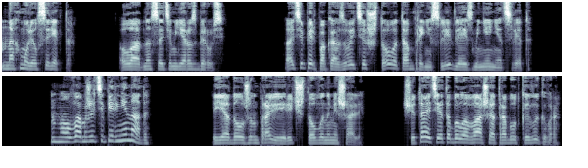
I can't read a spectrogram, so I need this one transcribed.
Нахмурился ректор. Ладно, с этим я разберусь. А теперь показывайте, что вы там принесли для изменения цвета. Но вам же теперь не надо. Я должен проверить, что вы намешали. Считайте, это было вашей отработкой выговора.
